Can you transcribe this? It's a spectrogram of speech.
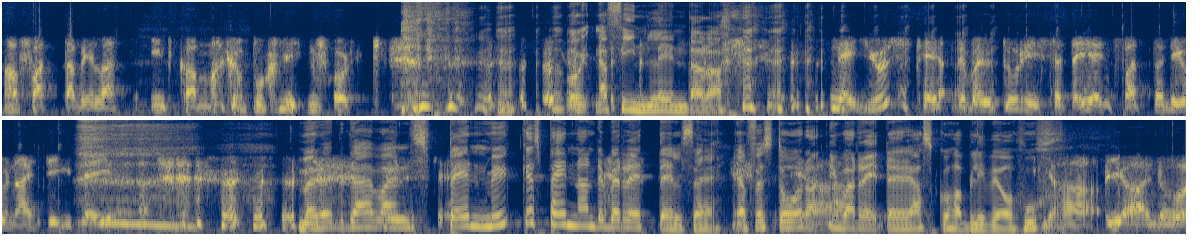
han fattade väl att inte kan man gå på kvinnfolk. Oj, na finländare. Nej, just det, det var ju turister, jag inte fattade ju någonting Men det där var en spänn, mycket spännande berättelse. Jag förstår ja. att ni var rädda, jag skulle ha blivit och huh. Ja, ja då,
